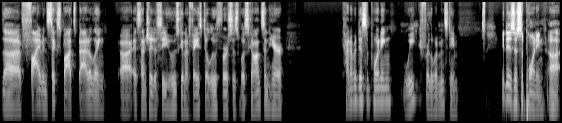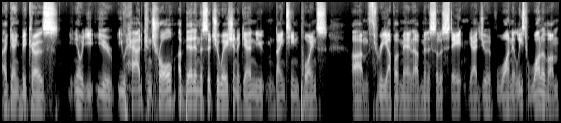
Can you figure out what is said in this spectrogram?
the five and six spots battling uh, essentially to see who's going to face Duluth versus Wisconsin here kind of a disappointing week for the women's team. It is disappointing uh, again because you know you you you had control a bit in the situation. Again, you 19 points, um, three up of man of Minnesota State. You you have won at least one of them.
